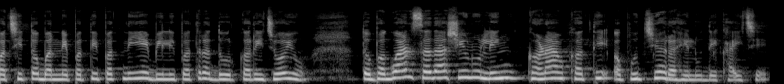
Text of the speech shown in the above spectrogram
પછી તો બંને પતિ પત્નીએ બીલીપત્ર દૂર કરી જોયું. તો ભગવાન સદાશિવનું લિંગ ઘણા વખતથી અપૂજ્ય રહેલું દેખાય છે.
